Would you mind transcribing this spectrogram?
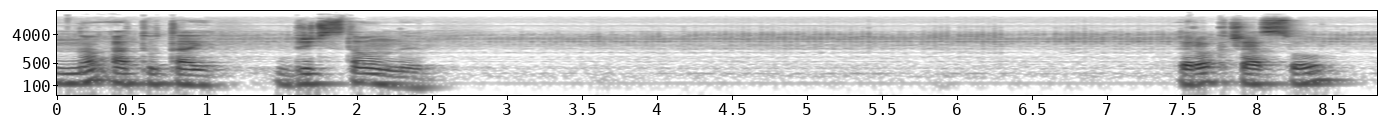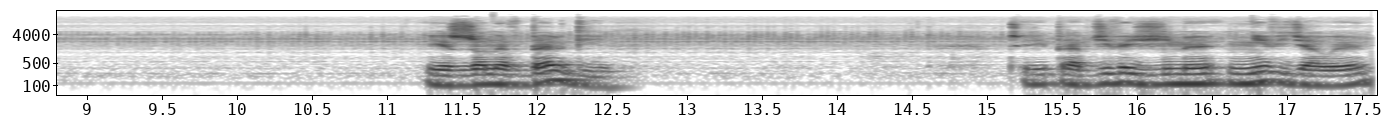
No a tutaj Bridgestone. Rok czasu jeżdżone w Belgii. Czyli prawdziwej zimy nie widziały.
